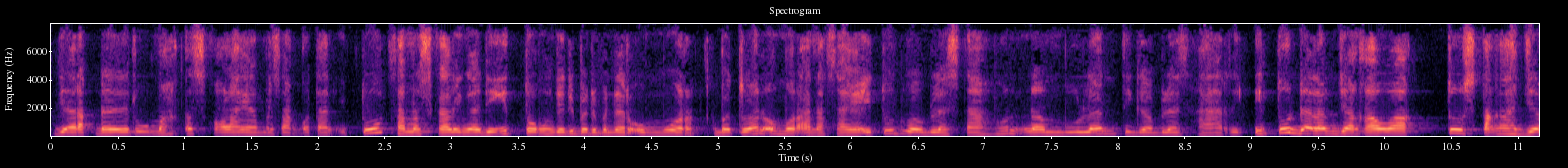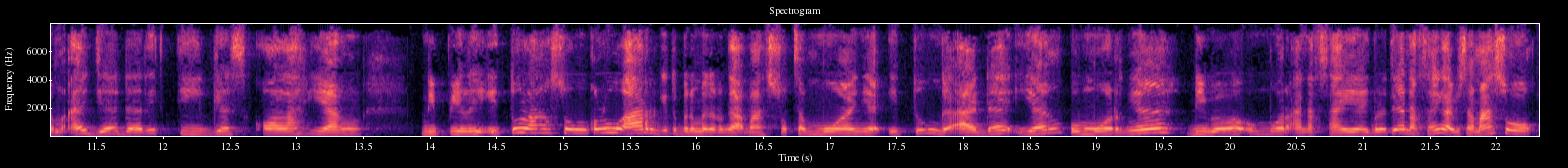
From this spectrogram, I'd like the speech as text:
Jarak dari rumah ke sekolah yang bersangkutan itu sama sekali nggak dihitung jadi benar-benar umur. Kebetulan umur anak saya itu 12 tahun 6 bulan 13 hari. Itu dalam jangka waktu setengah jam aja dari tiga sekolah yang dipilih itu langsung keluar gitu benar-benar nggak masuk. Semuanya itu nggak ada yang umurnya di bawah umur anak saya. Berarti anak saya nggak bisa masuk.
